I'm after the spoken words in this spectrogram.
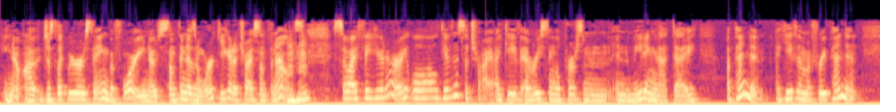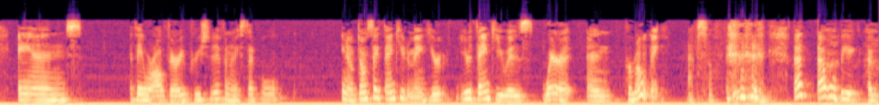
you know, I, just like we were saying before, you know, something doesn't work, you got to try something else. Mm-hmm. So I figured, all right, well, I'll give this a try. I gave every single person in, in the meeting that day a pendant. I gave them a free pendant. And they were all very appreciative. And I said, well, you know, don't say thank you to me. Your your thank you is wear it and promote me. absolutely that that will be a,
